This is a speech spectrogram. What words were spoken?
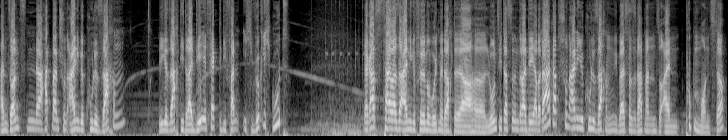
Ansonsten, da hat man schon einige coole Sachen. Wie gesagt, die 3D-Effekte, die fand ich wirklich gut. Da gab es teilweise einige Filme, wo ich mir dachte, ja, äh, lohnt sich das so in 3D? Aber da gab es schon einige coole Sachen. Wie beispielsweise, da hat man so ein Puppenmonster.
